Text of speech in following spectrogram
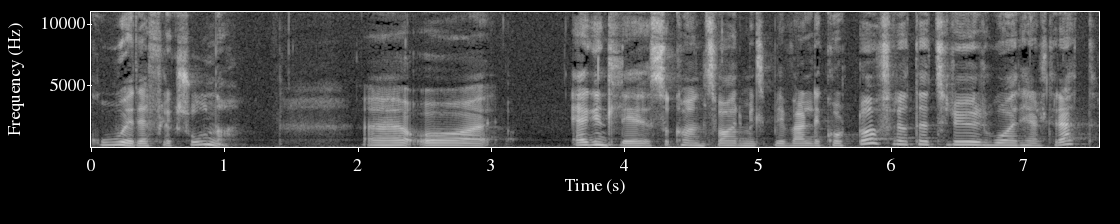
gode refleksjoner. Eh, og egentlig så kan svaret mitt bli veldig kort òg, for jeg tror hun har helt rett.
